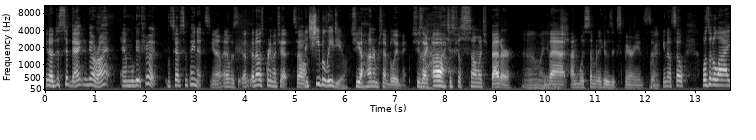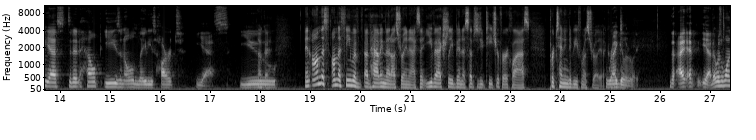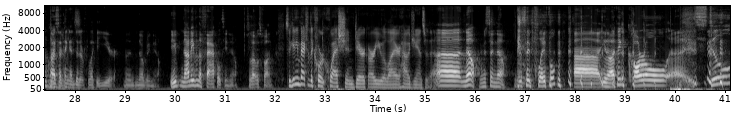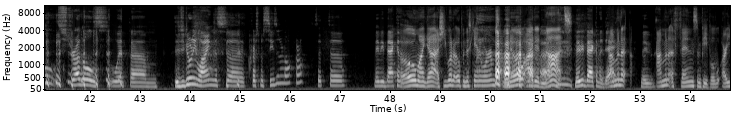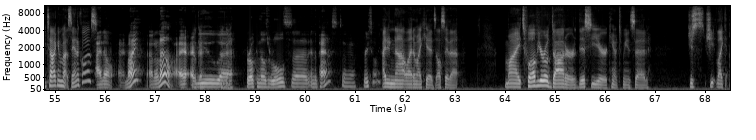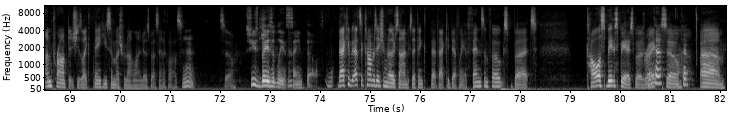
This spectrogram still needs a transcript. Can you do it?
you know, just sit back and be all right, and we'll get through it. Let's have some peanuts, you know. And it was, and that was pretty much it. So And she believed you. she 100% believed me. She's like, oh, I just feel so much better Oh my gosh. that I'm with somebody who's experienced. And, Right. You know, so was it a lie? Yes. Did it help ease an old lady's heart? Yes. You. Okay. And on this on the theme of, of having that Australian accent, you've actually been a substitute teacher for a class pretending to be from Australia. correct? Regularly. I, I, yeah, there was one class I think I did it for like a year, and nobody knew. Not even the faculty knew, so that was fun. So getting back to the core question, Derek, are you a liar? How would you answer that? Uh, no, I'm gonna say no. I'm gonna say playful. uh, you know, I think Carl uh, still struggles with. Um, did you do any lying this uh, Christmas season at all, Carl? Is it uh, maybe back in The- Oh my gosh, you want to open this can of worms? no, I did not. maybe back in the day? I'm gonna maybe I'm gonna offend some people. Are you talking about Santa Claus? I don't. Am I? I don't know. I, have Okay, you uh, okay. broken those rules uh, in the past uh, recently? I do not lie to my kids. I'll say that. my 12 year old daughter this year came up to me and said, just she like unprompted, she's like, "Thank you so much for not lying to us about Santa Claus." Mm. So She's basically a saint, though. that could that's a conversation for another time because I think that that could definitely offend some folks. But call a spade a spade, I suppose, right? Okay, So, okay. um,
